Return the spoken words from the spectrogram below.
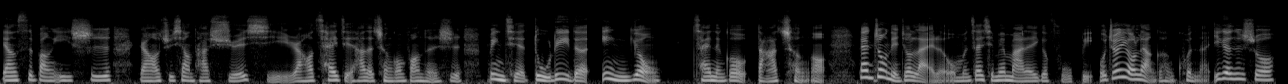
杨思棒医师，然后去向他学习，然后拆解他的成功方程式，并且独立的应用。才能够达成哦，但重点就来了，我们在前面埋了一个伏笔。我觉得有两个很困难，一个是说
